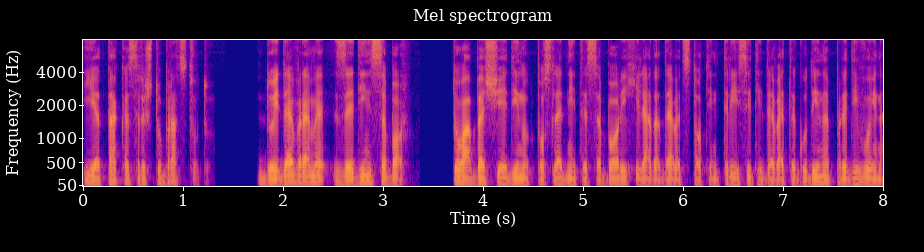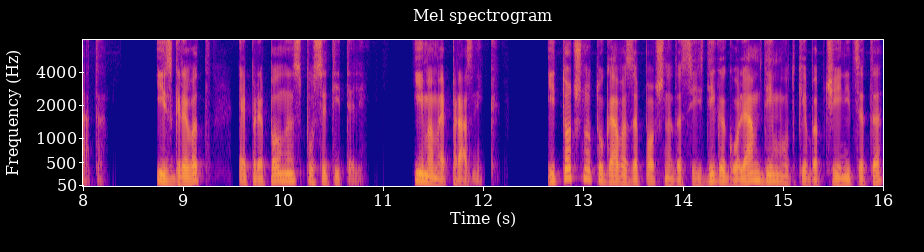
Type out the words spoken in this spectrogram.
и атака срещу братството. Дойде време за един събор. Това беше един от последните събори 1939 година преди войната. Изгревът е препълнен с посетители. Имаме празник. И точно тогава започна да се издига голям дим от кебапчийницата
